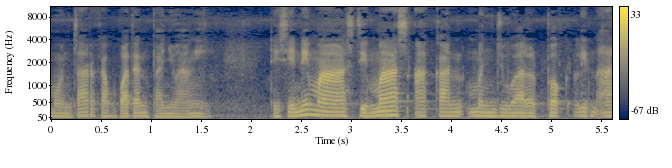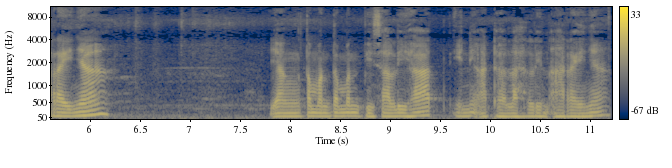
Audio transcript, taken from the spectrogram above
Moncar, Kabupaten Banyuwangi. Di sini Mas Dimas akan menjual box lin arraynya yang teman-teman bisa lihat ini adalah lin arraynya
